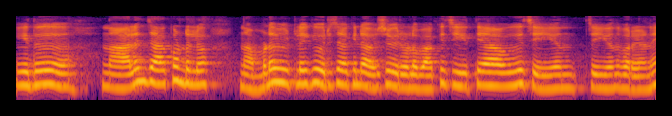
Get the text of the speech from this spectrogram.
ഇത് നാലും ചാക്കുണ്ടല്ലോ. നമ്മുടെ വീട്ടിലേക്ക് ഒരു ചാക്കിന്റെ ആവശ്യം വരുള്ളൂ. ബാക്കി ചീത്തയാവുക ചെയ്യും ചെയ്യുമെന്ന് പറയുകയാണ്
